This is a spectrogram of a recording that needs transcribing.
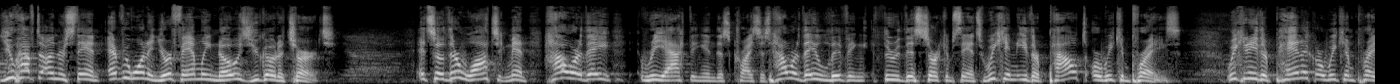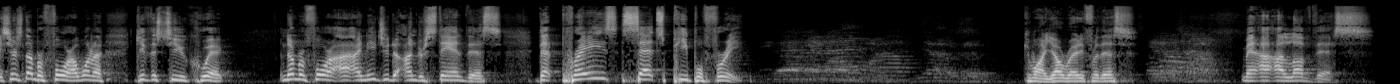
You have to understand, everyone in your family knows you go to church. And so they're watching, man, how are they reacting in this crisis? How are they living through this circumstance? We can either pout or we can praise. We can either panic or we can praise. Here's number four. I want to give this to you quick. Number four, I, I need you to understand this that praise sets people free. Come on, y'all ready for this? Man, I, I love this.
